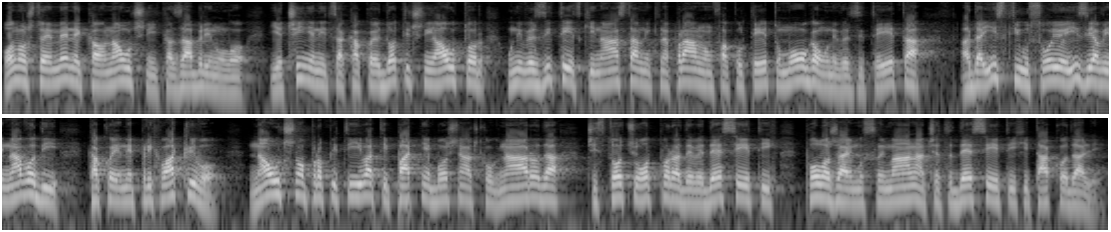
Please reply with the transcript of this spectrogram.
Ono što je mene kao naučnika zabrinulo je činjenica kako je dotični autor, univerzitetski nastavnik na pravnom fakultetu moga univerziteta, a da isti u svojoj izjavi navodi kako je neprihvatljivo naučno propitivati patnje bošnjačkog naroda, čistoću otpora 90-ih, položaj muslimana 40-ih i tako dalje.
